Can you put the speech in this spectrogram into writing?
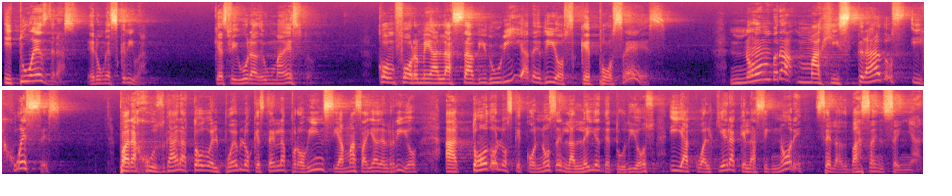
Y tú, Esdras, era un escriba, que es figura de un maestro, conforme a la sabiduría de Dios que posees, nombra magistrados y jueces para juzgar a todo el pueblo que está en la provincia más allá del río, a todos los que conocen las leyes de tu Dios y a cualquiera que las ignore, se las vas a enseñar.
